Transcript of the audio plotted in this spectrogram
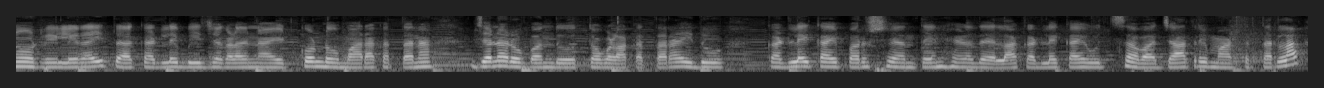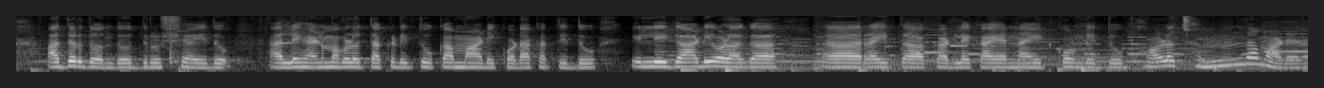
ನೋಡ್ರಿ, ಇಲ್ಲಿ ರೈತ ಕಡಲೆ ಬೀಜಗಳನ್ನು ಇಟ್ಕೊಂಡು ಮಾರಾಕತ್ತಾನ ಜನರು ಬಂದು ತಗೊಳಕತ್ತಾರ. ಇದು ಕಡಲೆಕಾಯಿ ಪರಿಷೆ ಅಂತೇನು ಹೇಳಿದೆ ಅಲ್ಲ ಕಡಲೆಕಾಯಿ ಉತ್ಸವ ಜಾತ್ರೆ ಮಾಡ್ತಿರ್ತಾರಲ್ಲ, ಅದರದೊಂದು ದೃಶ್ಯ ಇದು. ಅಲ್ಲಿ ಹೆಣ್ಮಗಳು ತಕ್ಕಡಿ ತೂಕ ಮಾಡಿ ಕೊಡಾಕತ್ತಿದ್ದು, ಇಲ್ಲಿ ಗಾಡಿ ಒಳಗೆ ರೈತ ಕಡಲೆಕಾಯನ್ನು ಇಟ್ಕೊಂಡಿದ್ದು, ಭಾಳ ಚಂದ ಮಾಡ್ಯಾರ.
